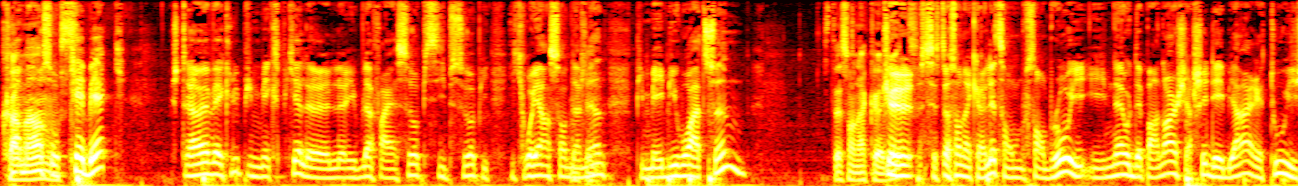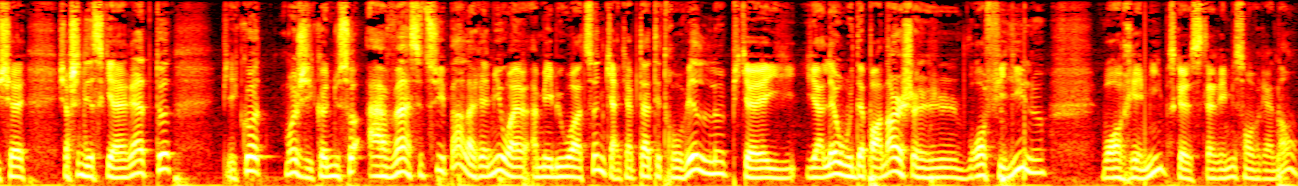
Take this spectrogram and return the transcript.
commencent au. Québec, je travaillais avec lui, puis il m'expliquait, le, le- il voulait faire ça, puis ci, puis ça, puis il croyait en son domaine. Puis Maybe Watson, c'était son acolyte c'était son acolyte, son, son bro, il, il venait au dépanneur chercher des bières et tout, il cher- cherchait des cigarettes, tout. Puis écoute, moi j'ai connu ça avant. Si tu y parles à Rémi ou à, à Maybe Watson quand il habitait à Tétroville, puis qu'il il allait au dépanneur voir Philly, là, voir Rémi, parce que c'était Rémi son vrai nom.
